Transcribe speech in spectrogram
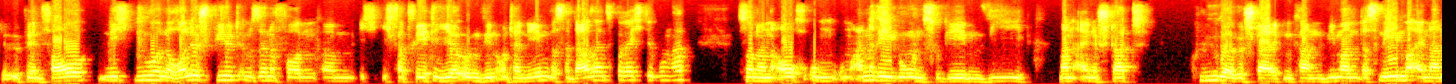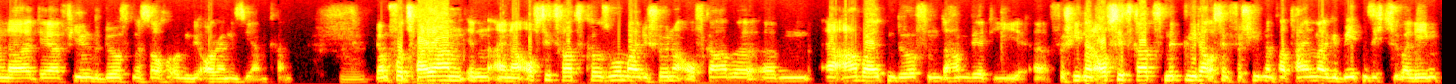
der ÖPNV nicht nur eine Rolle spielt im Sinne von, ähm, ich, ich vertrete hier irgendwie ein Unternehmen, das eine Daseinsberechtigung hat, sondern auch um, um Anregungen zu geben, wie man eine Stadt klüger gestalten kann, wie man das Nebeneinander der vielen Bedürfnisse auch irgendwie organisieren kann. Mhm. Wir haben vor zwei Jahren in einer Aufsichtsratsklausur mal die schöne Aufgabe ähm, erarbeiten dürfen. Da haben wir die äh, verschiedenen Aufsichtsratsmitglieder aus den verschiedenen Parteien mal gebeten, sich zu überlegen,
